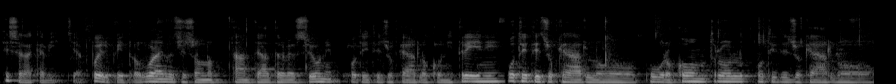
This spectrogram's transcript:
e se la cavicchia. Poi ripeto, volendo ci sono tante altre versioni, potete giocarlo con i treni, potete giocarlo puro control, potete giocarlo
